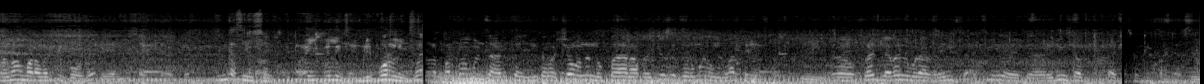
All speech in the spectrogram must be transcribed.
கமலாமரம் வரைக்கும் போகுது. இந்த சைடு இல்லைங்க சார் இப்படி போகிறீங்க சார் பர்ஃபார்மன்ஸ் அடுத்த இந்த வருஷம் வந்து முப்பதாயிரம் நாற்பது வரும்போது உங்களுக்கு நல்லா தெரியும் சார் ஃப்ளட் லெவல் கூட ரைஸ் ஆக்சுவலி ரெடியூஸ் சுட்டி குறைஞ்சது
